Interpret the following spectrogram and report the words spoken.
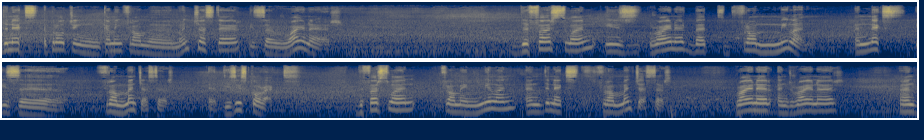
The next approaching coming from uh, Manchester is uh, Ryanair. The first one is Ryanair but from Milan and next is uh, from Manchester. Uh, this is correct. The first one from Milan and the next from Manchester. Ryanair and Ryanair and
